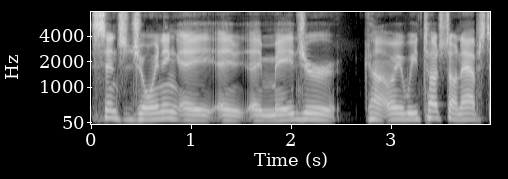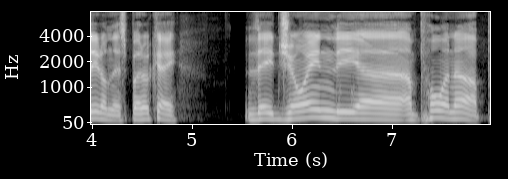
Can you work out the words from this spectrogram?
since joining a a, a major. I mean, we touched on App State on this, but okay they joined the. Uh, I'm pulling up.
